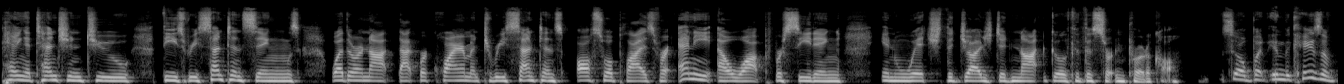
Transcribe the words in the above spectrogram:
paying attention to these resentencings, whether or not that requirement to resentence also applies for any LWOP proceeding in which the judge did not go through the certain protocol. So, but in the case of,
